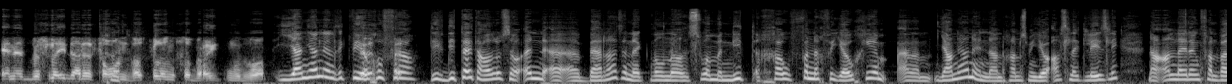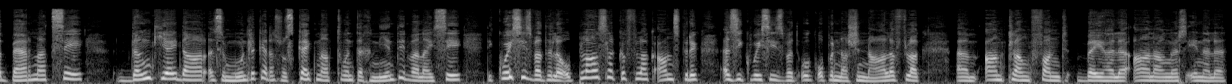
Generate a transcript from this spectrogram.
en het besluit dat dit vir ontwikkeling gebruik moet word. Jan Jan, ek wil jou gevra, die die tyd haal ons nou in uh, uh Bernard en ek wil nou so 'n minuut gou vinnig vir jou gee. Um Jan Jan en dan gaan ons met jou afsluit Leslie na aanleiding van wat Bernard sê. Dink jy daar is 'n moontlikheid as ons kyk na 2019 wanneer hy sê die kwessies wat hulle op plaaslike vlak aanspreek is die kwessies wat ook op 'n nasionale vlak um aanklank vind by hulle aanhangers en hulle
